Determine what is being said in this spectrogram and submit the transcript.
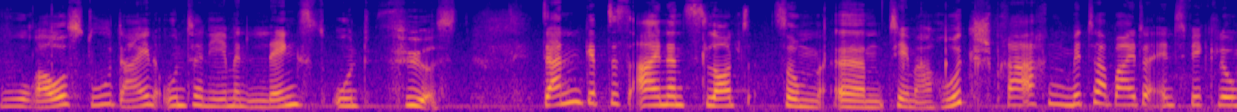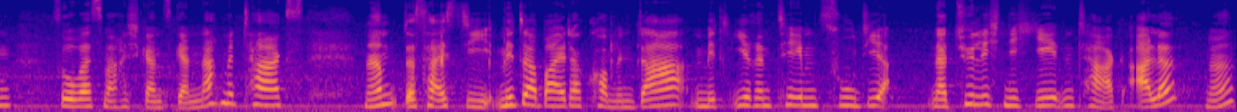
woraus du dein Unternehmen längst und führst. Dann gibt es einen Slot zum ähm, Thema Rücksprachen, Mitarbeiterentwicklung. Sowas mache ich ganz gern nachmittags. Ne? Das heißt, die Mitarbeiter kommen da mit ihren Themen zu dir. Natürlich nicht jeden Tag alle, ne?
